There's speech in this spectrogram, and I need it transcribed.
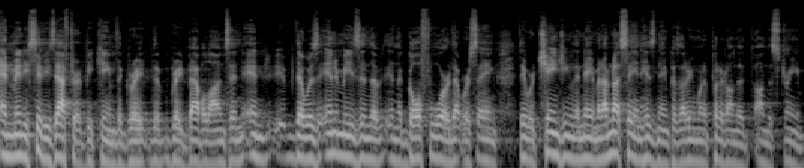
and many cities after it became the great, the great Babylons. And, and there was enemies in the, in the Gulf War that were saying they were changing the name. And I'm not saying his name because I don't even want to put it on the, on the stream.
